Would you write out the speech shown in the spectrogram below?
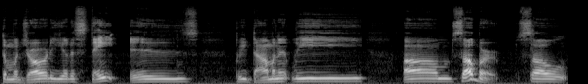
the majority of the state is predominantly um, suburb. So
